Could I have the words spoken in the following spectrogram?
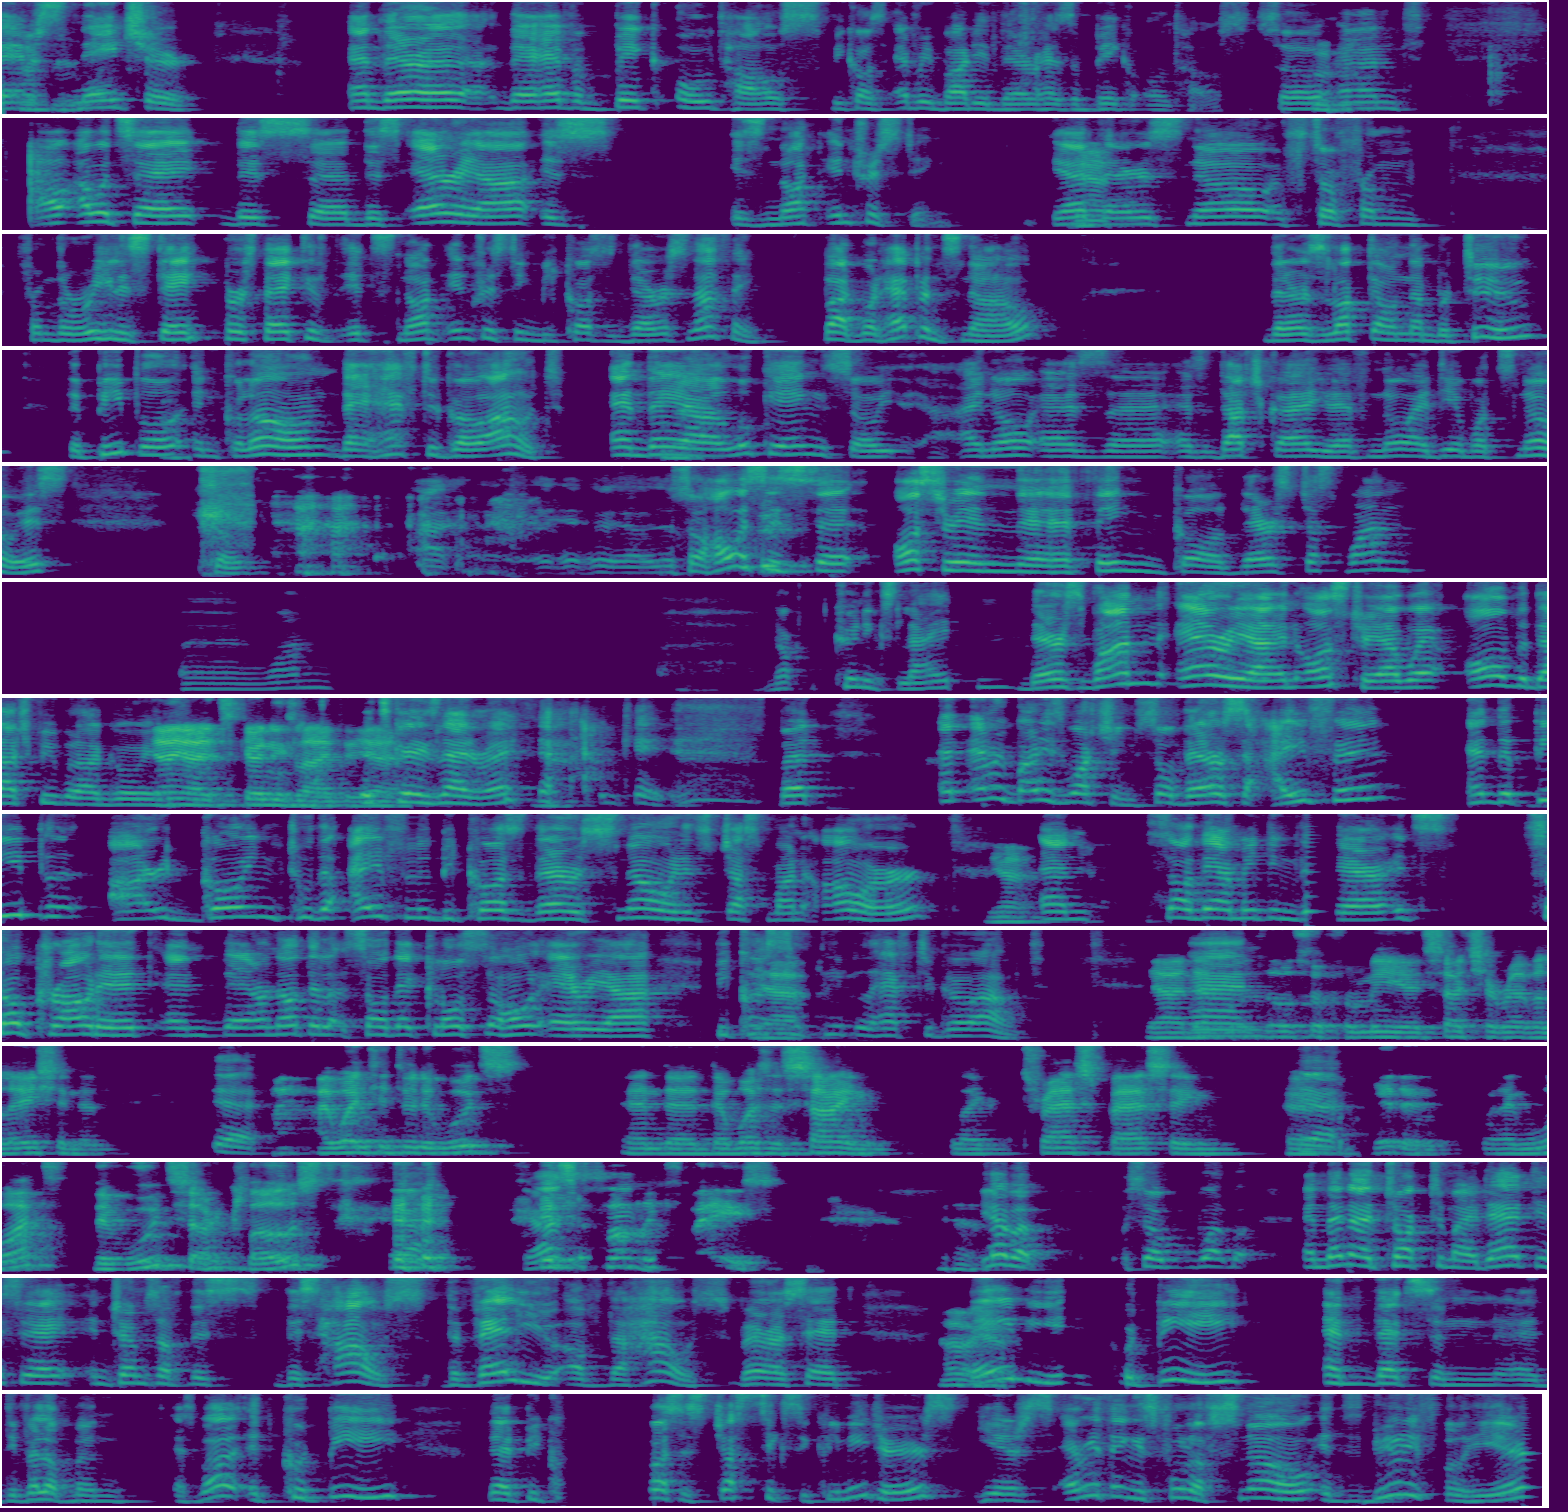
there's Okay. nature, and there they have a big old house because everybody there has a big old house. So Mhm. and I, I would say this uh, this area is is not interesting. Yeah, Yeah. there's no so from from the real estate perspective, it's not interesting because there is nothing. But what happens now? There is lockdown number two. The people in Cologne they have to go out and they Yeah. are looking. So I know as a, as a Dutch guy, you have no idea what snow is. So uh, uh, so how is this uh, Austrian uh, thing called? There's just one, uh, one, uh, not Königsleiten. There's one area in Austria where all the Dutch people are going. yeah, yeah. It's Königsleiten. It's yeah. Königsleiten, right? okay, but and everybody's watching. So there's the Eifel, and the people are going to the Eifel because there is snow and it's just one hour yeah. and so they are meeting there it's so crowded and they are not so they close the whole area because Yeah. the people have to go out Yeah, that And- was also for me. It's such a revelation that yeah I- I went into the woods and uh, there was a sign like trespassing uh, Yeah. forbidden. Like what? The woods are closed. yeah Yeah, it's a public space. yeah but so what- and then i talked to my dad yesterday in terms of this this house the value of the house where i said Oh, yeah. maybe it could be and that's a uh, development as well it could be that because it's just 60 kilometers here's everything is full of snow it's beautiful here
